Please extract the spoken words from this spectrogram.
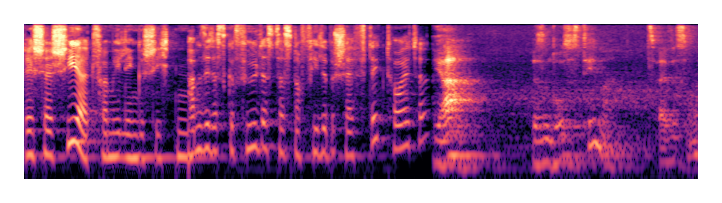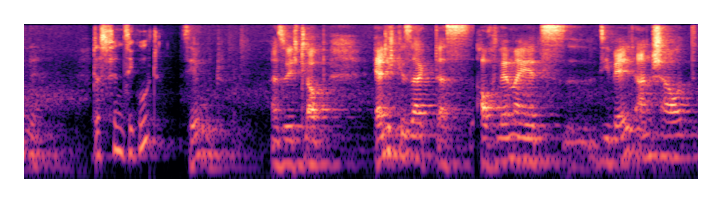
recherchiert, Familiengeschichten. Haben Sie das Gefühl, dass das noch viele beschäftigt heute? Ja, das ist ein großes Thema. Zweifelsohne. Das finden Sie gut? Sehr gut. Also ich glaube, ehrlich gesagt, dass auch wenn man jetzt die Welt anschaut,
